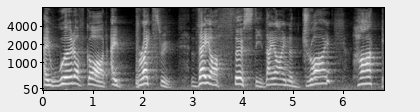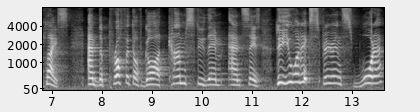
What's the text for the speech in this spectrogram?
a word of God, a breakthrough. They are thirsty. They are in a dry, hard place. And the prophet of God comes to them and says, Do you want to experience water?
